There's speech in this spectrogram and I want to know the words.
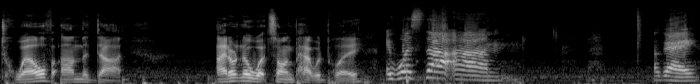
12 on the dot. I don't know what song Pat would play. It was the um. Okay.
